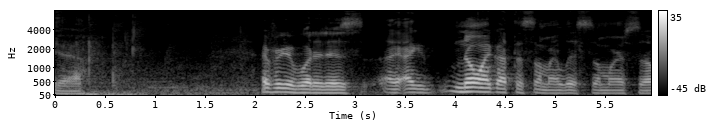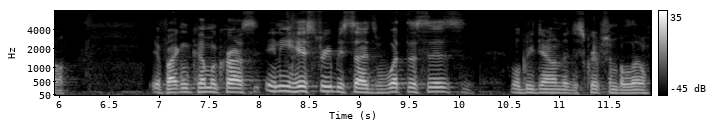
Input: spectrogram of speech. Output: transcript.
Yeah. I forget what it is. I, I know I got this on my list somewhere, so if I can come across any history besides what this is, it'll be down in the description below.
